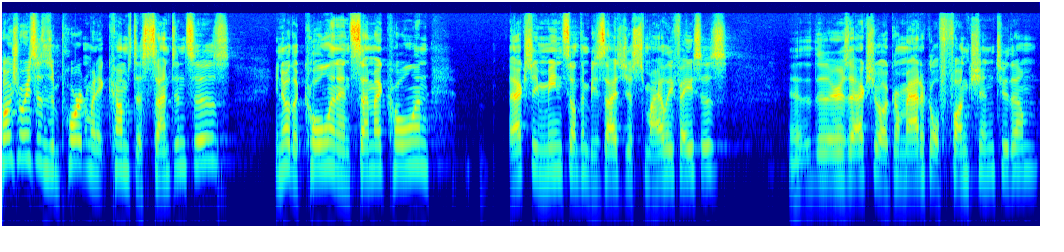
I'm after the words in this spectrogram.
Punctuation is important when it comes to sentences. You know, the colon and semicolon actually mean something besides just smiley faces. Uh, There's actually a grammatical function to them.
